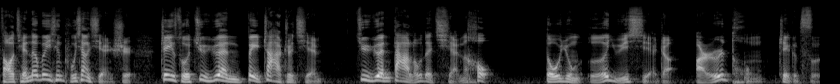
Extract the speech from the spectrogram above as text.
早前的卫星图像显示，这所剧院被炸之前，剧院大楼的前后都用俄语写着“儿童”这个词，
